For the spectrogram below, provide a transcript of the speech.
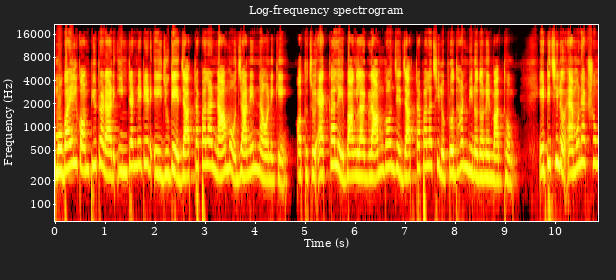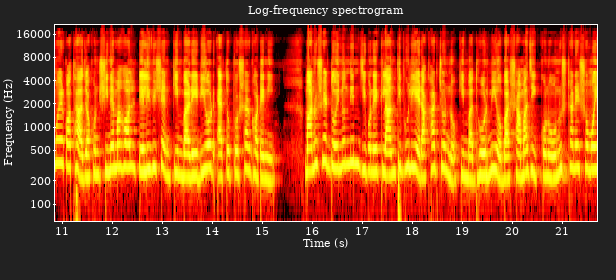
মোবাইল, কম্পিউটার আর ইন্টারনেটের এই যুগে যাত্রাপালার নামও জানেন না অনেকে। অথচ এককালে বাংলার গ্রামগঞ্জে যাত্রাপালা ছিল প্রধান বিনোদনের মাধ্যম। এটি ছিল এমন এক সময়ের কথা যখন সিনেমা হল, টেলিভিশন কিংবা রেডিওর এত প্রসার ঘটেনি। মানুষের দৈনন্দিন জীবনের ক্লান্তি ভুলিয়ে রাখার জন্য কিংবা ধর্মীয় বা সামাজিক কোনো অনুষ্ঠানের সময়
